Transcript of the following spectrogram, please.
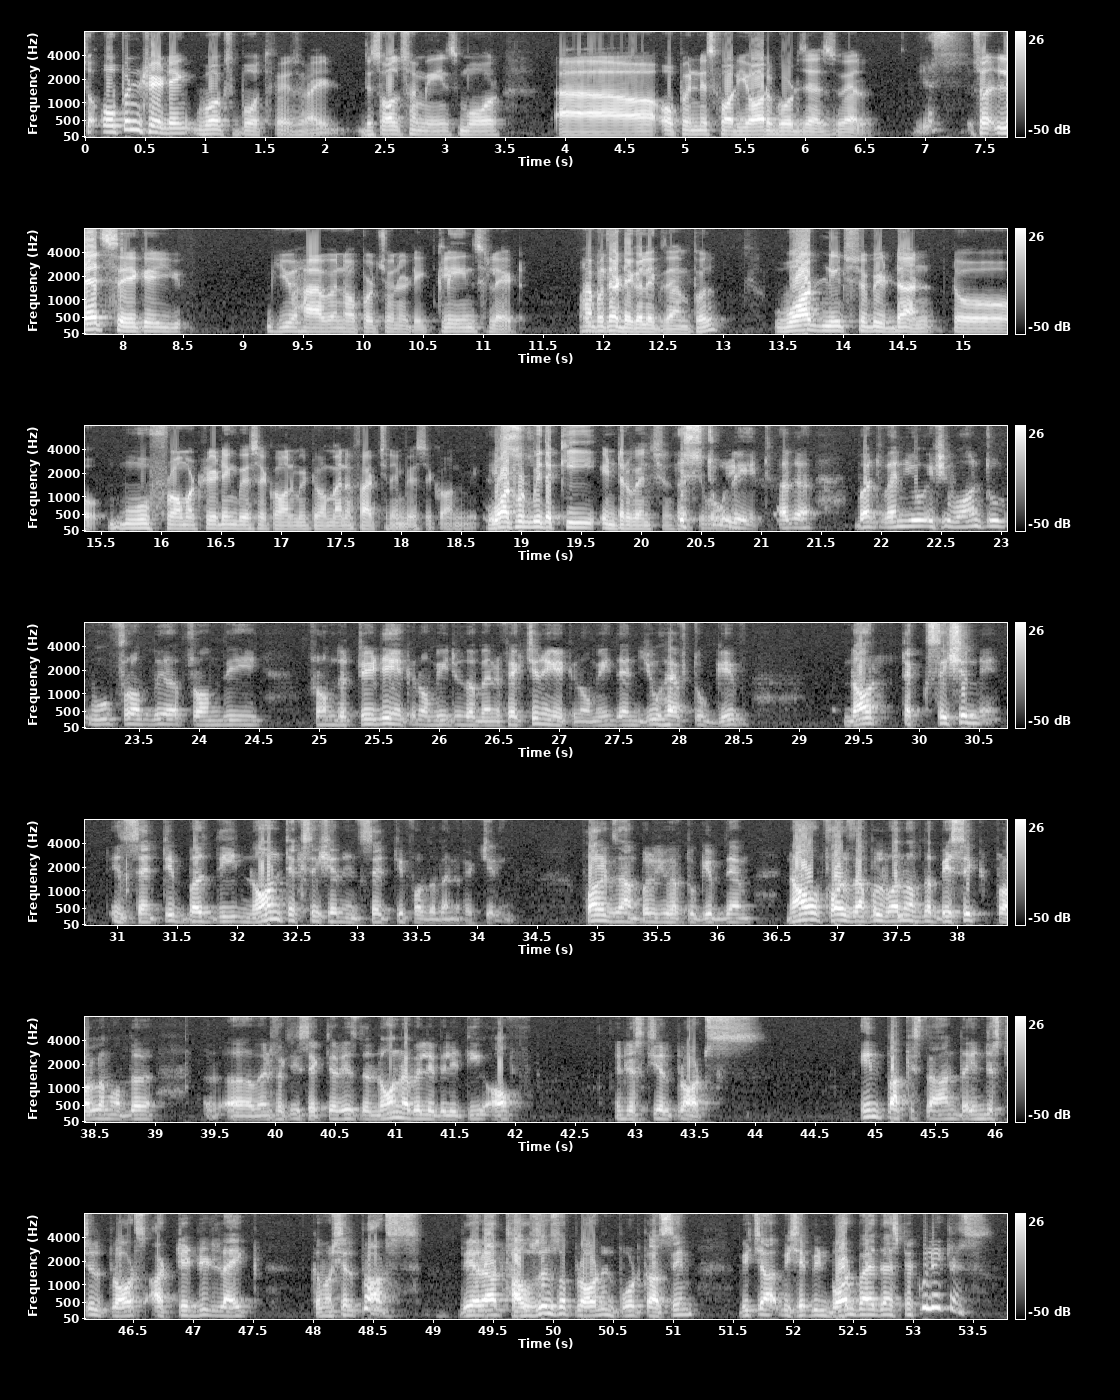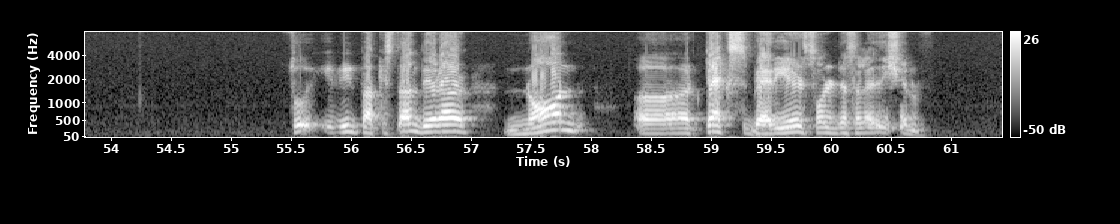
So open trading works both ways, right? This also means more uh, openness for your goods as well. Yes So let's say you, you have an opportunity, clean slate. Hypothetical example. What needs to be done to move from a trading based economy to a manufacturing based economy? what would be the key interventions? it's too would- late uh, Other, but when you if you want to move from the from the from the trading economy to the manufacturing economy then you have to give not taxation incentive but the non-taxation incentive for the manufacturing for example you have to give them now for example one of the basic problem of the uh, manufacturing sector is the non-availability of industrial plots in Pakistan, the industrial plots are traded like commercial plots. There are thousands of plots in Port Qasim which are which have been bought by the speculators. So in Pakistan, there are non uh, tax barriers for industrialization.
